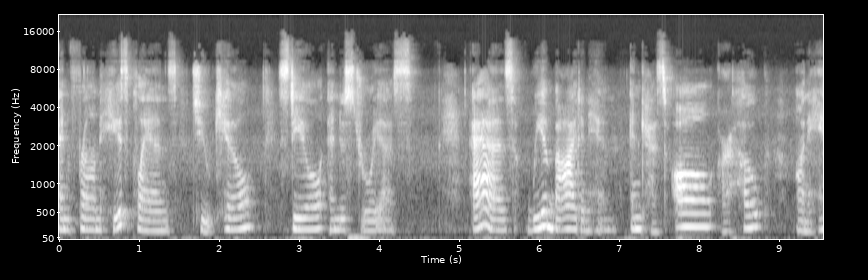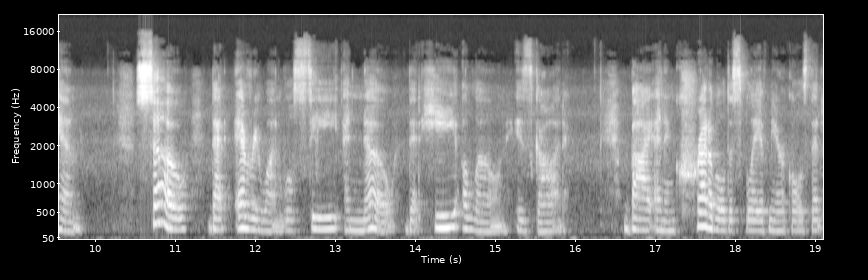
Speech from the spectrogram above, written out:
and from his plans to kill, steal, and destroy us. As we abide in him and cast all our hope on him, so that everyone will see and know that he alone is God by an incredible display of miracles that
